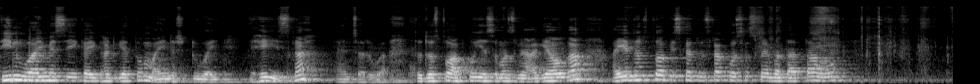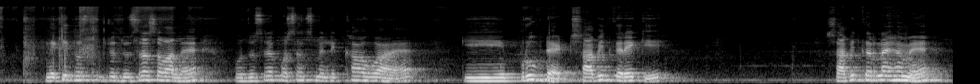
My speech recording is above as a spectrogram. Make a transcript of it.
तीन वाई में से एक आई घट गया तो माइनस टू आई। यही इसका आंसर हुआ। तो दोस्तों, आपको ये समझ में आ गया होगा। आइए दोस्तों, अब इसका दूसरा क्वेश्चन मैं बताता हूँ। देखिए दोस्तों, जो दूसरा सवाल है, वो दूसरे क्वेश्चन में लिखा हुआ है कि प्रूफ डेट साबित करें कि, साबित करना है हमें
